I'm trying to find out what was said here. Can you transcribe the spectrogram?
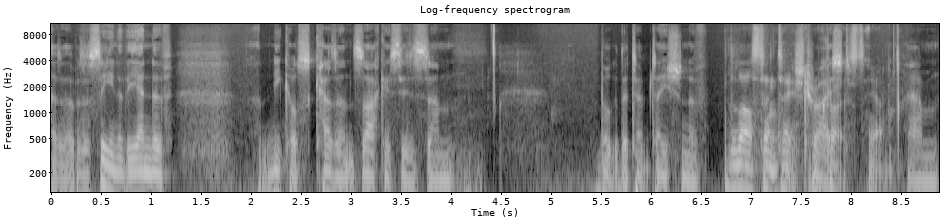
There was a scene at the end of Nikos Kazantzakis's um, book, The Temptation of The Last Temptation Christ. Christ yeah. Um,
